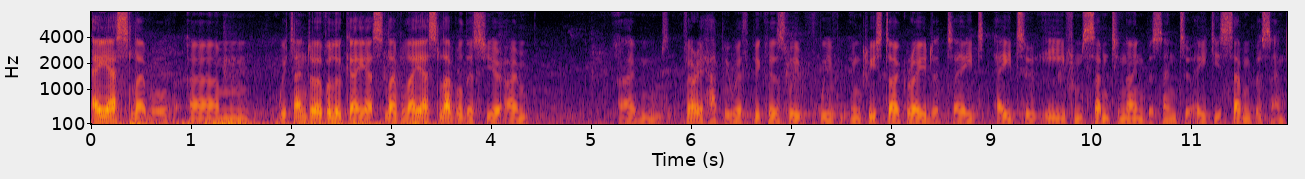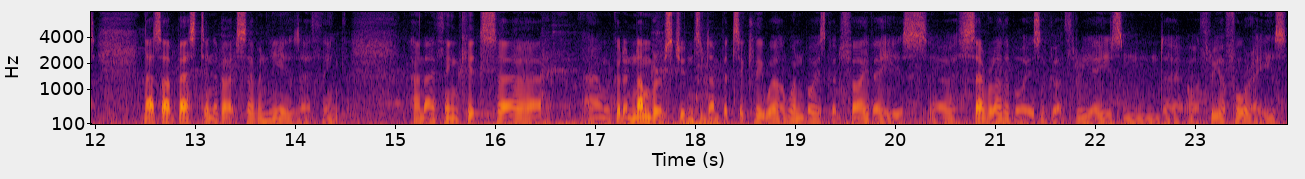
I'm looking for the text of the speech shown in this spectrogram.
AS level, um, we tend to overlook AS level. AS level this year, I'm I'm very happy with because we've we've increased our grade at A, A to E from 79% to 87%. That's our best in about seven years, I think. And I think it's uh, um, we've got a number of students who've done particularly well. One boy's got five A's. Uh, several other boys have got three A's and uh, or three or four A's.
